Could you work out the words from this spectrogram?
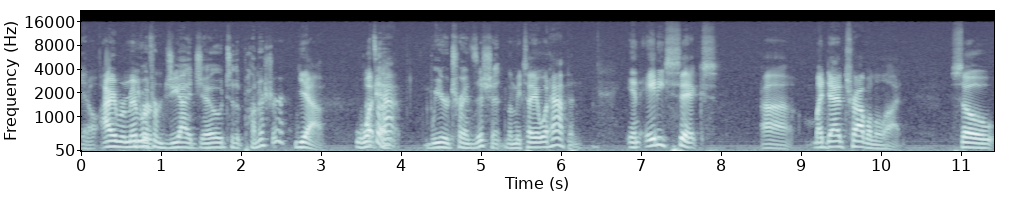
You know, I remember You went from GI Joe to the Punisher. yeah. What happened? Weird transition. Let me tell you what happened. In '86, uh, my dad traveled a lot, so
